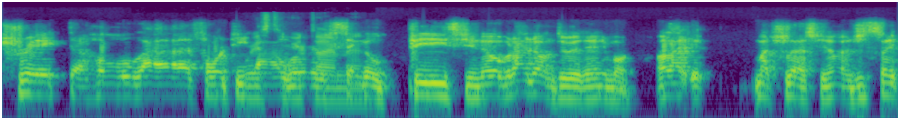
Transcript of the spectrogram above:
trick the whole uh, 14 Wasting hour time, man. single piece you know but i don't do it anymore. I like it much less you know i just say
